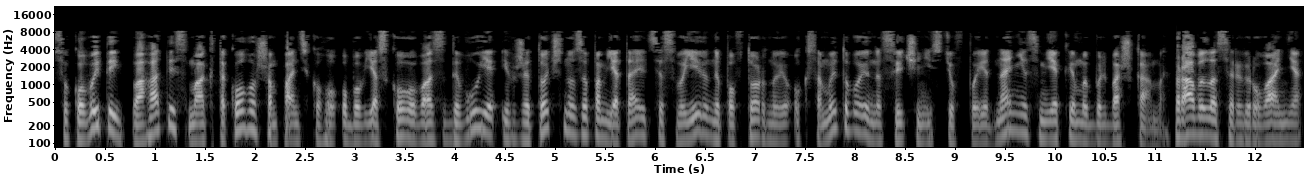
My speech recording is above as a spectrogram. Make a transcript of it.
Соковитий, багатий смак такого шампанського обов'язково вас здивує і вже точно запам'ятається своєю неповторною оксамитовою насиченістю в поєднанні з м'якими бульбашками. Правила сервірування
